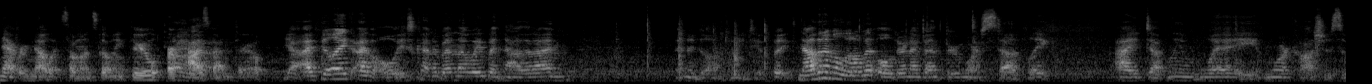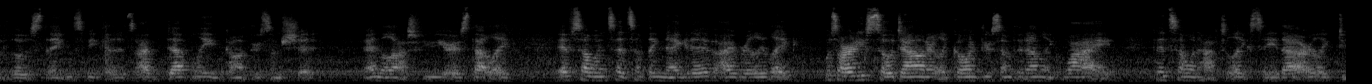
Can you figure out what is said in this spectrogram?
never know what someone's going through or has been through. Yeah, I feel like I've always kind of been that way, but now that I'm an adult, I'm 22, but now that I'm a little bit older and I've been through more stuff, like, I definitely am way more cautious of those things because I've definitely gone through some shit in the last few years that, like, if someone said something negative, I really, like, was already so down or, like, going through something, I'm like, why did someone have to, like, say that or, like, do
